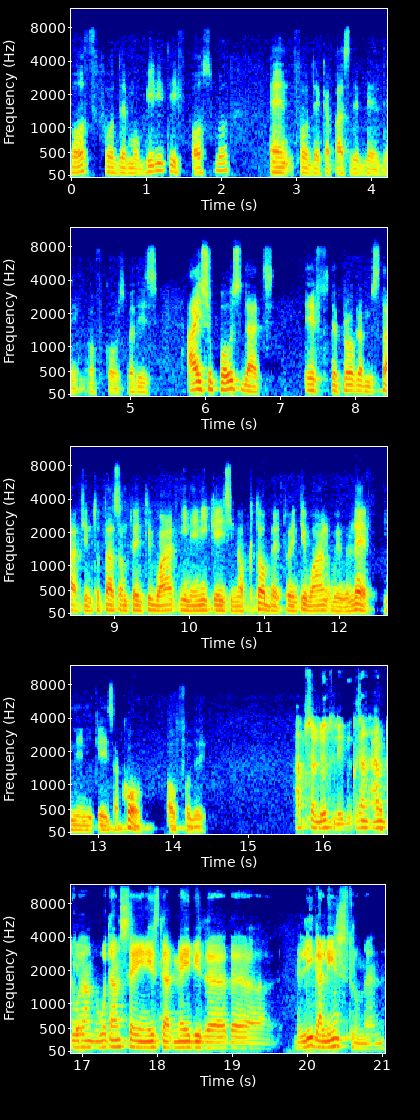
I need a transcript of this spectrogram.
both for the mobility, if possible, and for the capacity building, of course. But is I suppose that if the program starts in 2021, in any case, in October 21, we will have, in any case, a call, hopefully. Absolutely, because I'm, I'm, okay. what, I'm, what I'm saying is that maybe the, the, the legal instrument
